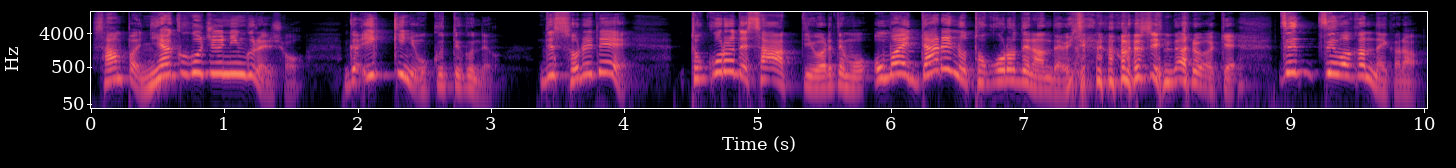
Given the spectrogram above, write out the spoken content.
3倍、250人ぐらいでしょ？が一気に送ってくんだよ。で、それで、ところでさって言われても、お前誰のところでなんだよみたいな話になるわけ。全然わかんないから。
